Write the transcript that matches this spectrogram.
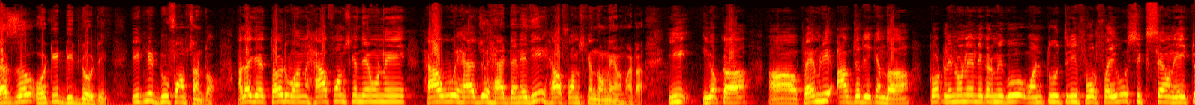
డస్ ఓటి డిడ్ ఓటి వీటిని డూ ఫార్మ్స్ అంటాం. అలాగే థర్డ్ వన్ హ్యావ్ ఫార్మ్స్ కింద ఏమున్నాయి? హ్యావ్ హ్యాజ్ హ్యాడ్ అనేది హ్యావ్ ఫార్మ్స్ కింద ఉన్నాయన్నమాట. ఈ ఈ యొక్క ప్రైమరీ ఆక్జరీ కింద టోటల్ ఎన్ని ఉన్నాయండి ఇక్కడ మీకు? One two three four five six seven eight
